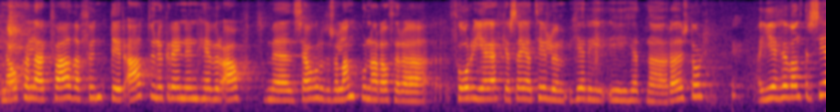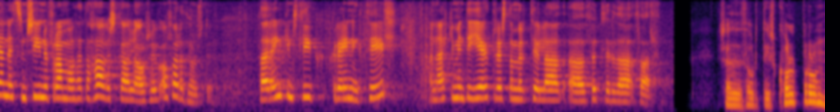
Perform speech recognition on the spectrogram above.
Nákvæmlega hvaða fundir atvinnugreinin hefur átt með sjáurútus og landbúnar á þeirra þóri ég ekki að segja til um hér í, í hérna, ræðustól að ég hef aldrei séð neitt sem sýnir fram á þetta hafi skadlega áhrif á ferðarþjónustu. Það er engin slík greining til, en ekki myndi ég treysta mér til að, að fullir það þar. Sæði Þórdís Kolbrún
